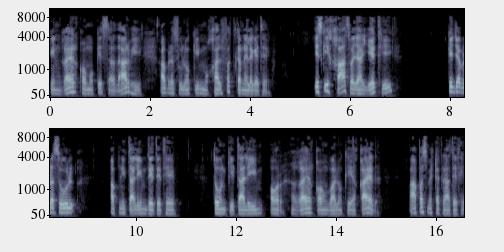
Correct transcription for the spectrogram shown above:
ان غیر قوموں کے سردار بھی اب رسولوں کی مخالفت کرنے لگے تھے۔ اس کی خاص وجہ یہ تھی کہ جب رسول اپنی تعلیم دیتے تھے، تو ان کی تعلیم اور غیر قوم والوں کے عقائد آپس میں ٹکراتے تھے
